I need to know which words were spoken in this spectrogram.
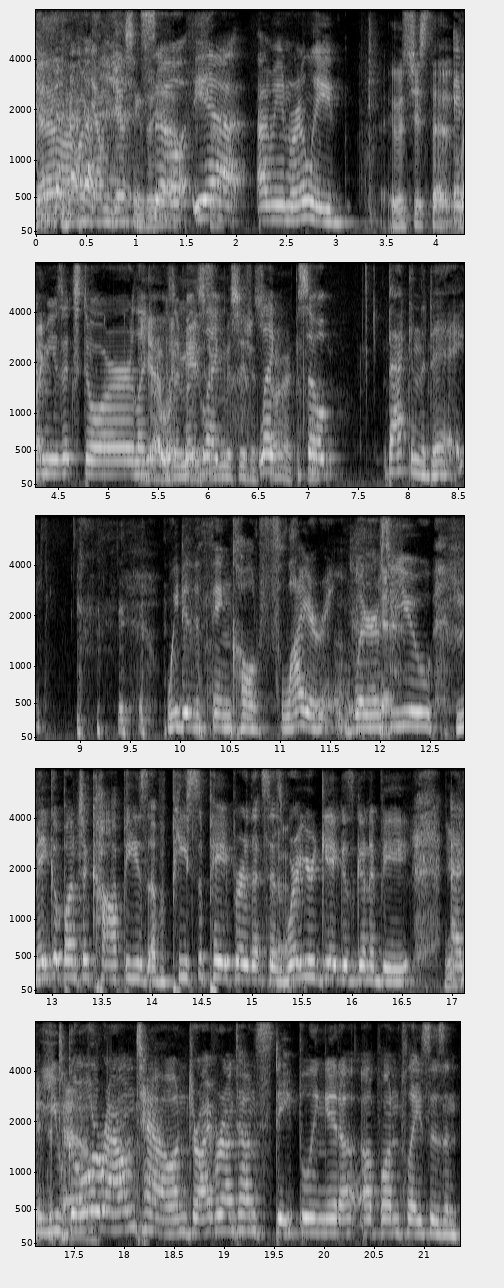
Yeah, I'm, I'm guessing. So, So yeah, yeah, sure. I mean, really, It was just that in like a music store, like Yeah, it was like like, these like, musicians like start. so. Back in the day, we did a thing called flyering, where Yeah. you make a bunch of copies of a piece of paper that says where your gig is going to be, You and you town. go around town, drive around town, stapling it up on places and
